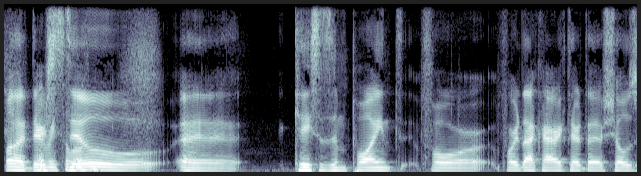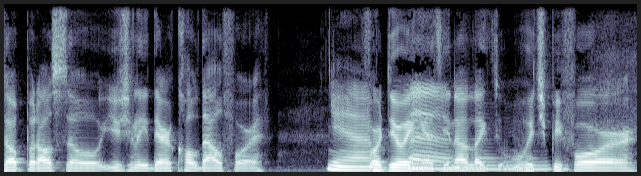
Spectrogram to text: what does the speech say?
Well, like, there's so still uh, cases in point for for that character that shows up, but also usually they're called out for it Yeah, for doing it. You know, like which before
